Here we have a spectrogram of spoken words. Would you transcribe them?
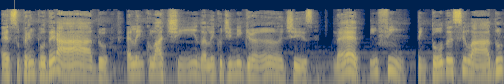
é super empoderado, elenco latino, elenco de imigrantes, né? Enfim, tem todo esse lado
